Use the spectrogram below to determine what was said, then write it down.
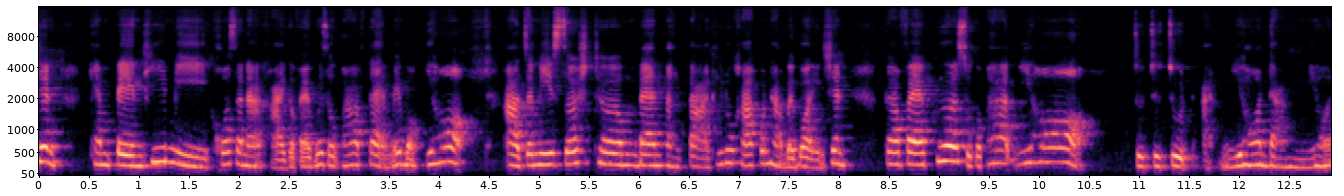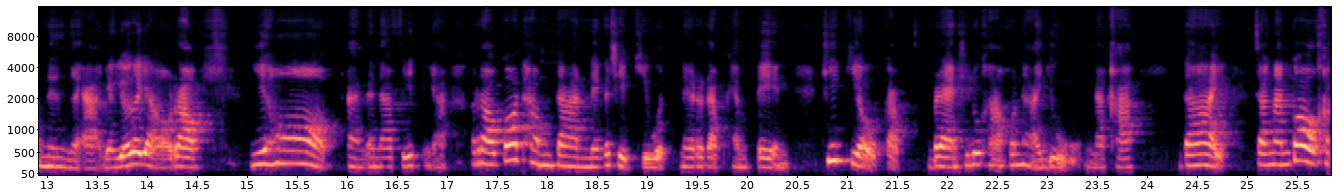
เช่น แคมเปญที่มีโฆษณาขายกาแฟเพื่อสุขภาพ แต่ไม่บอกยี่ห้อ อาจจะมี search term แบรนด์ต่างๆ ที่ลูกค้าค้นหาบ่อยๆอย่างเช่น กาแฟเพื่อสุขภาพยี่ห้อ จุดๆๆอะยี่ห้อดังยี่ห้อหนึ่งอะอย่างยกตัวอย่างเรายี่ห้ออ่านนาฟิตอย่างเงี้ยเราก็ทำการ negative keyword ในระดับแคมเปญที่เกี่ยวกับแบรนด์ที่ลูกค้าค้นหาอยู่นะคะ ได้ จากนั้นก็เอาค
